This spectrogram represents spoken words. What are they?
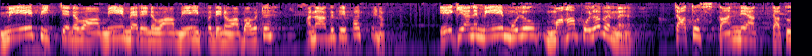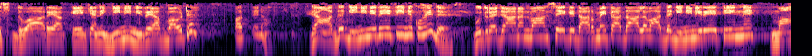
මේ පිච්චෙනවා මේ මැරෙනවා මේ ඉපදෙනවා බවට අනාගතේපත් වෙනවා. ඒ කියන්නේ මේ මුළු මහ පොළොවම චතුස්කන්‍යයක් චතුස් ద్వාරයක් ඒ කියන්නේ ගිනි නිරයක් බවට පත් වෙනවා. දැන් අද ගිනි නිරේ තියෙන්නේ කොහෙද? බුදුරජාණන් වහන්සේගේ ධර්මයට අදාළව අද ගිනි නිරේ තියෙන්නේ මහ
